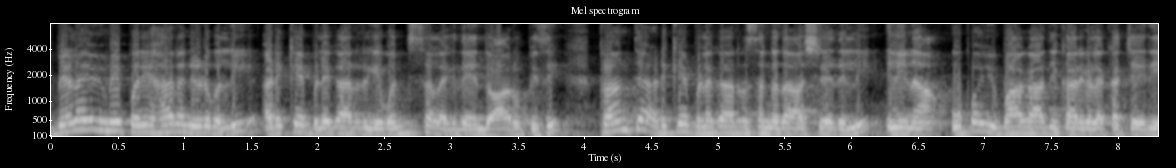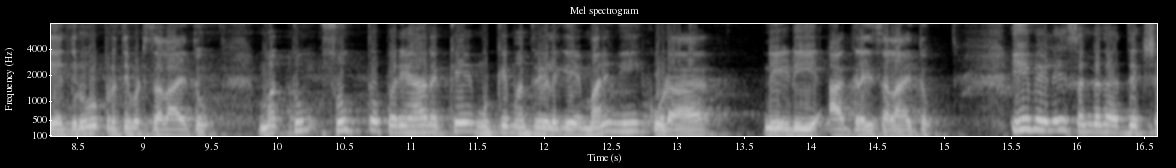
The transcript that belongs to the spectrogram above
ಬೆಳೆ ವಿಮೆ ಪರಿಹಾರ ನೀಡುವಲ್ಲಿ ಅಡಿಕೆ ಬೆಳೆಗಾರರಿಗೆ ವಂಚಿಸಲಾಗಿದೆ ಎಂದು ಆರೋಪಿಸಿ ಪ್ರಾಂತ್ಯ ಅಡಿಕೆ ಬೆಳೆಗಾರರ ಸಂಘದ ಆಶ್ರಯದಲ್ಲಿ ಇಲ್ಲಿನ ಉಪವಿಭಾಗಾಧಿಕಾರಿಗಳ ಕಚೇರಿ ಎದುರು ಪ್ರತಿಭಟಿಸಲಾಯಿತು. ಮತ್ತು ಸೂಕ್ತ ಪರಿಹಾರಕ್ಕೆ ಮುಖ್ಯಮಂತ್ರಿಗಳಿಗೆ ಮನವಿ ಕೂಡ ನೀಡಿ ಆಗ್ರಹಿಸಲಾಯಿತು. ಈ ವೇಳೆ ಸಂಘದ ಅಧ್ಯಕ್ಷ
